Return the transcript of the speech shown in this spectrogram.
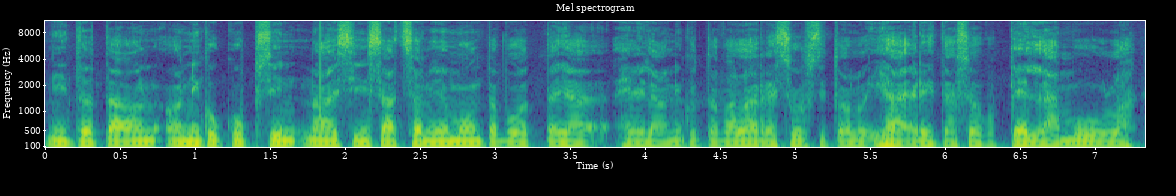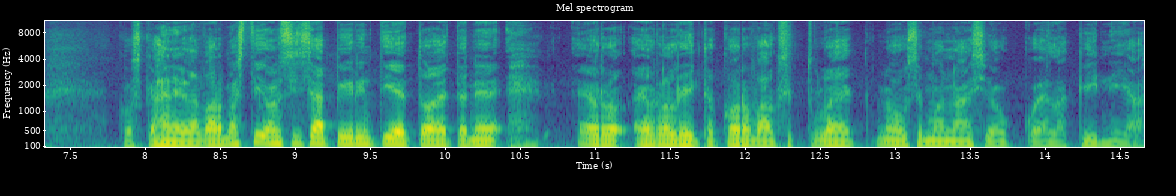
niin tota, on, on niin kuin kupsin naisiin satsannut jo monta vuotta ja heillä on niin kuin tavallaan resurssit ollut ihan eri tasoa kuin kellään muulla, koska hänellä varmasti on sisäpiirin tietoa, että ne euro, euroliikkakorvaukset tulee nousemaan naisjoukkueellakin ja,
